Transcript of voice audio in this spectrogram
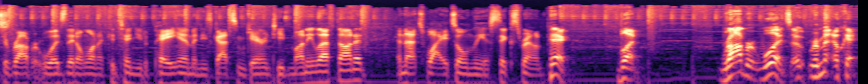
Yes. of Robert Woods. They don't want to continue to pay him and he's got some guaranteed money left on it and that's why it's only a sixth round pick. But Robert Woods, uh, okay,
